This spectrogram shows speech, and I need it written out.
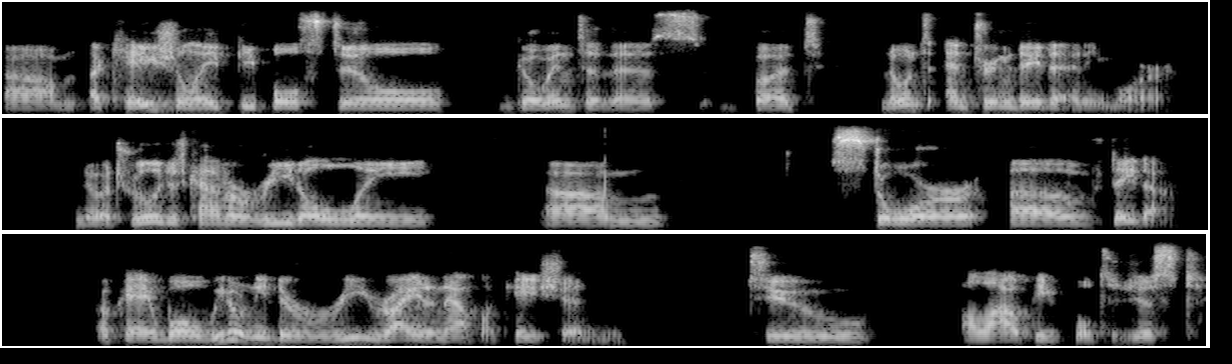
Um, occasionally, people still go into this, but no one's entering data anymore. You know, it's really just kind of a read-only um, store of data. Okay, well, we don't need to rewrite an application to allow people to just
